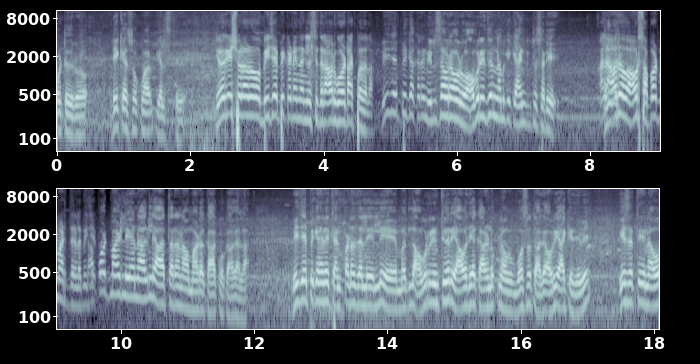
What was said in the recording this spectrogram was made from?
ಕೊಟ್ಟಿದ್ರು. ಡಿ ಕೆ ಶಿವಕುಮಾರ್ ಗೆಲ್ಲಿಸ್ತೀವಿ. ಯೋಗೇಶ್ವರ ಅವರು ಬಿಜೆಪಿ ಕಡೆಯಿಂದ ನಿಲ್ಲಿಸಿದ್ರೆ ಅವ್ರಿಗೆ ಓಟ್ ಹಾಕ್ಬೋದಲ್ಲ? ಬಿ ಜೆ ಪಿ ಕಡೆ ನಿಲ್ಲಿಸೋರು ಅವರು. ಅವ್ರು ಇದ್ರೆ ನಮಗೆ ಕ್ಯಾಂಡಿಡೇಟ್ ಸರಿ. ಅಲ್ಲ ಅವರು ಅವ್ರು ಸಪೋರ್ಟ್ ಮಾಡ್ತಿದ್ರಲ್ಲ ಬಿಜೆಪಿ? ಸಪೋರ್ಟ್ ಮಾಡಲಿ ಏನಾಗಲಿ ಆ ಥರ ನಾವು ಮಾಡೋಕೆ ಹಾಕೋಕ್ಕಾಗಲ್ಲ. ಬಿ ಜೆ ಪಿಗೆ ಅಂದರೆ ಚನ್ನಪಟ್ಟಣದಲ್ಲಿ ಇಲ್ಲಿ ಮೊದಲು ಅವ್ರು ನಿಂತಿದ್ರೆ ಯಾವುದೇ ಕಾರಣಕ್ಕೂ ನಾವು ಮೋಸತ್ತು ಅದು ಅವ್ರಿಗೆ ಹಾಕಿದ್ದೀವಿ. ಈ ಸತಿ ನಾವು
